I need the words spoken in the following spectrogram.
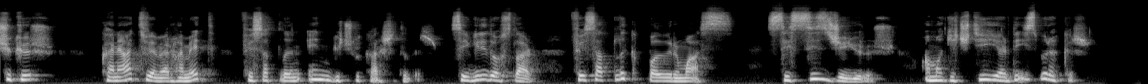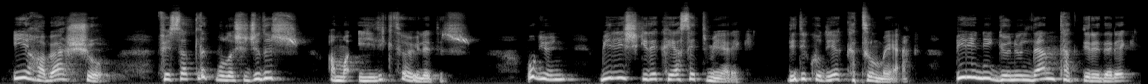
Şükür, kanaat ve merhamet fesatlığın en güçlü karşıtıdır. Sevgili dostlar, fesatlık bağırmaz, sessizce yürür ama geçtiği yerde iz bırakır. İyi haber şu, fesatlık bulaşıcıdır ama iyilik de öyledir. Bugün bir ilişkide kıyas etmeyerek, dedikoduya katılmayarak, birini gönülden takdir ederek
